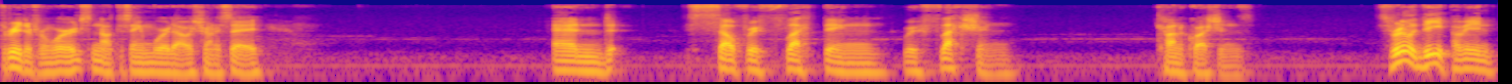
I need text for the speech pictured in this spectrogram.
Three different words, not the same word I was trying to say. And self reflecting reflection kind of questions. It's really deep. I mean,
